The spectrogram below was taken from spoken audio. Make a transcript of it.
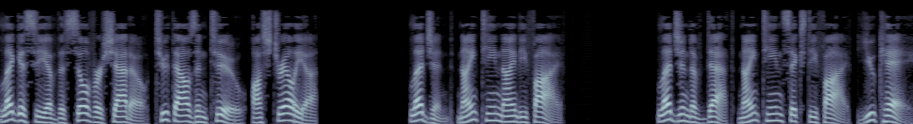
Legacy of the Silver Shadow 2002, Australia. Legend 1995 Legend of Death 1965, UK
